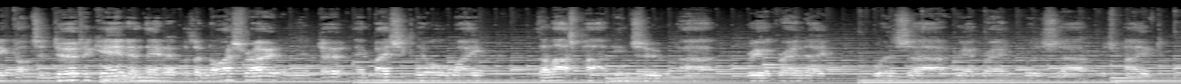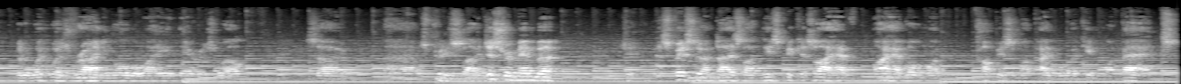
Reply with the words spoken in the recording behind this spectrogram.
it got to dirt again, and then it was a nice road, and then dirt, and then basically all the way, the last part into uh, Rio Grande was uh, Rio Grande was uh, was paved, but it was raining all the way in there as well. So uh, it was pretty slow. Just remember especially on days like this, because I have I have all my copies of my paperwork in my bags,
